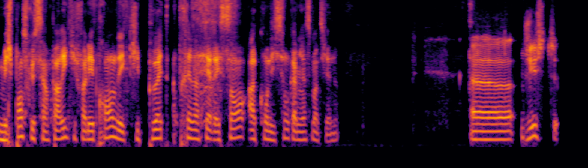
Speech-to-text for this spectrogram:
Mais je pense que c'est un pari qu'il fallait prendre et qui peut être très intéressant à condition qu'Amiens se maintienne. Euh, juste,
